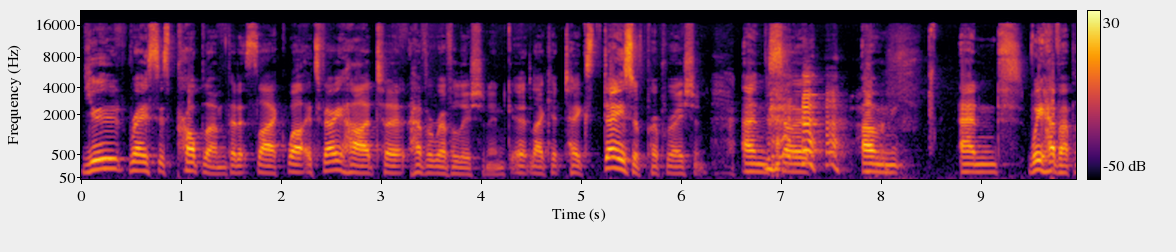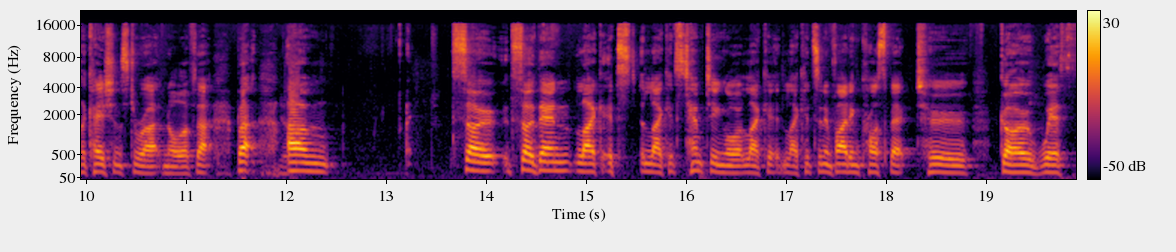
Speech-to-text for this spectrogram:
you raised this problem that it's like well it's very hard to have a revolution and it, like it takes days of preparation and so um, and we have applications to write and all of that but um, so so then like it's like it's tempting or like it, like it's an inviting prospect to go with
